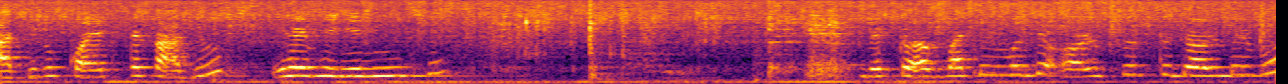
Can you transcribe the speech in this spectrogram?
আর দেবো কয়েকটা কাজু। এভাবে ভেঙে নিয়েছি। টক বাটির মধ্যে অল্প একটু জল দেবো।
